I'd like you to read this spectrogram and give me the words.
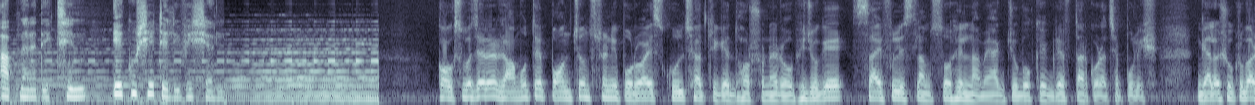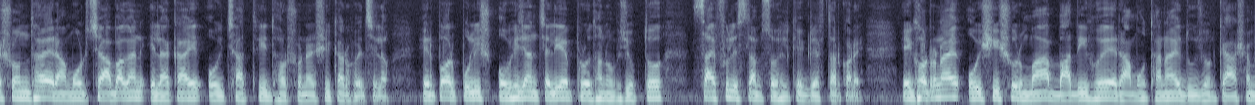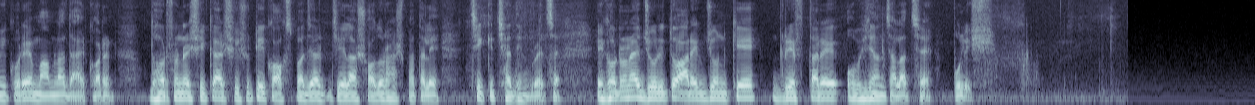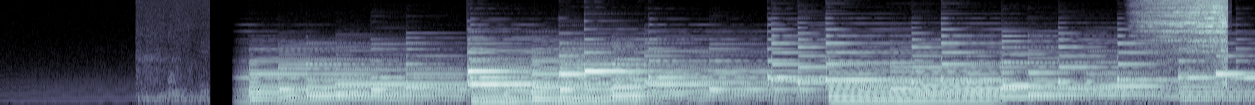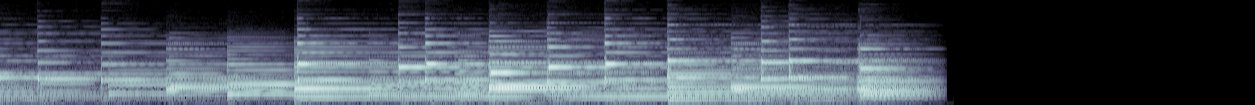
আপনারা দেখছেন একুশে টেলিভিশন। কক্সবাজারের রামুতে পঞ্চম শ্রেণি পড়ুয়া স্কুল ছাত্রীকে ধর্ষণের অভিযোগে সাইফুল ইসলাম সোহেল নামে এক যুবককে গ্রেফতার করেছে পুলিশ। গেল শুক্রবার সন্ধ্যায় রামুর চা বাগান এলাকায় ওই ছাত্রী ধর্ষণের শিকার হয়েছিল। এরপর পুলিশ অভিযান চালিয়ে প্রধান অভিযুক্ত সাইফুল ইসলাম সোহেলকে গ্রেফতার করে। এ ঘটনায় ওই শিশুর মা বাদী হয়ে রামু থানায় দুজনকে আসামি করে মামলা দায়ের করেন। ধর্ষণের শিকার শিশুটি কক্সবাজার জেলা সদর হাসপাতালে চিকিৎসাধীন রয়েছে। এ ঘটনায় জড়িত আরেকজনকে গ্রেফতারে অভিযান চালাচ্ছে পুলিশ।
